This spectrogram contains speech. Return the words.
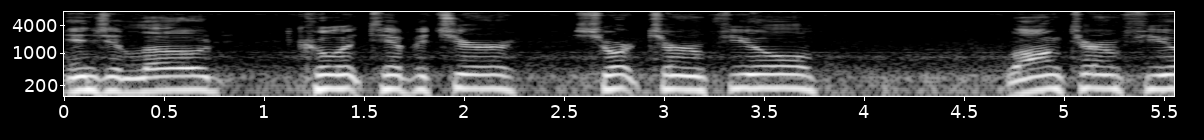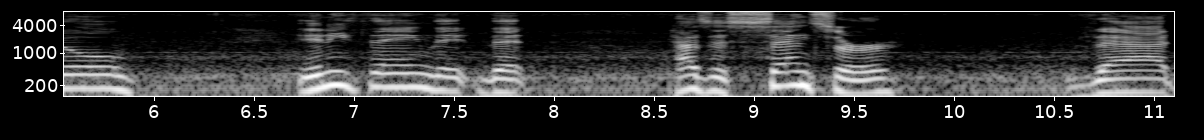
engine load, coolant temperature, short-term fuel, long-term fuel, anything that, that has a sensor that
